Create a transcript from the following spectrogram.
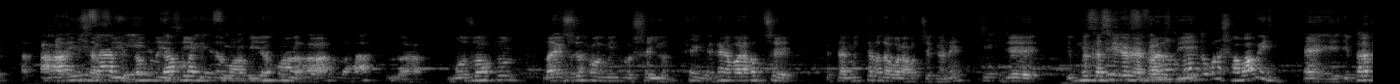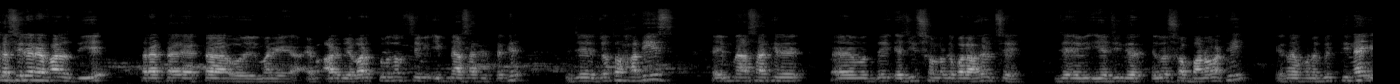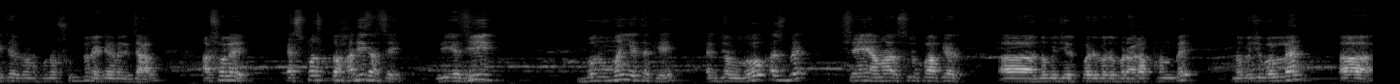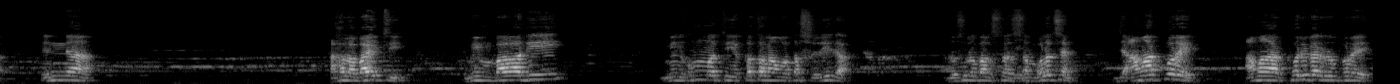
আহাদিস ফি দম ইয়াজিদ ইবনে মুআবিয়া কুল্লাহা। লা ইয়াসহু মিনহু শাইউন। এখানে বলা হচ্ছে একটা মিথ্যা কথা বলা হচ্ছে এখানে যে ইবনে কাসিরের রেফারেন্স দিয়ে কোনো স্বভাবই হ্যাঁ ইবনে কাসিরের রেফারেন্স দিয়ে তারা একটা একটা ওই মানে আরবি আবার তুলে ধরছে ইবনে আসাকির থেকে যে যত হাদিস ইবনে আসাকিরের আহ, মধ্যে ইয়াজিদ সম্পর্কে বলা হয়েছে যে ইয়াজিদের এগুলো সব বানোয়াটি এখানে কোনো ব্যক্তি নাই এটা কোনো কোনো শুদ্ধ নাই এটা এখানে জাল। আসলে স্পষ্ট হাদিস আছে যে ইয়াজিদ বনু উমাইয়া থেকে একজন লোক আসবে সে আমার রাসূল পাকের আহ, নবীজির পরিবারের উপর আঘাত হানবে। নবীজি বললেন আহ, ইন্না আহলা বাইতি মিন বাদি মিন উম্মতি কতলা ওয়া তাশরীদা রাসূলুল্লাহ সাল্লাল্লাহু বলেছেন যে আমার পরে, আমার পরিবারের উপরে,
